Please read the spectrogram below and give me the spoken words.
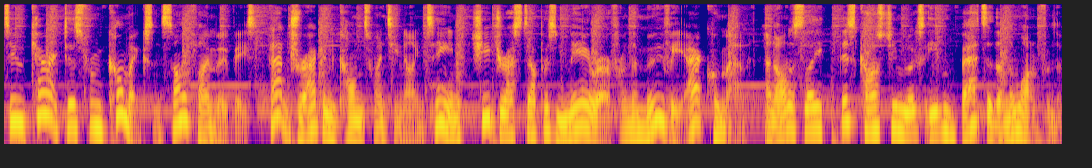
to characters from comics and sci-fi movies. At DragonCon 2019, she dressed up as Mera from the movie Aquaman, and honestly, this costume looks even better than the one from the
